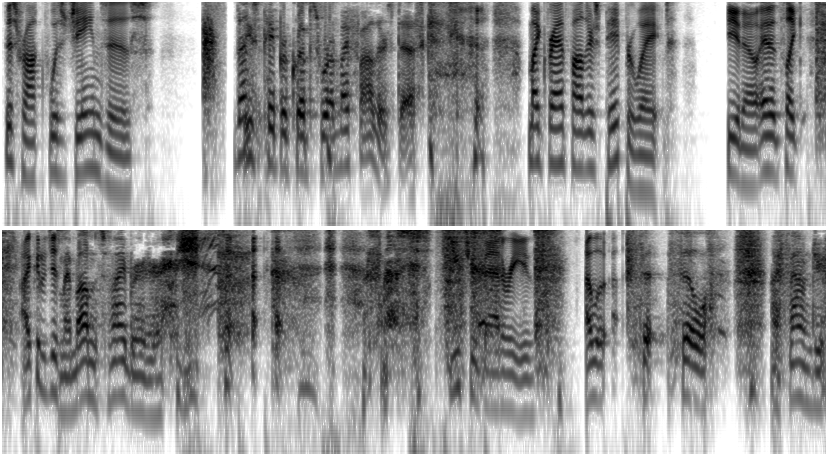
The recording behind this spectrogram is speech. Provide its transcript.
this rock was James's." These paper clips were on my father's desk. my grandfather's paperweight. You know, and it's like I could have just My mom's vibrator. future batteries. I would. F- Phil, I found you.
